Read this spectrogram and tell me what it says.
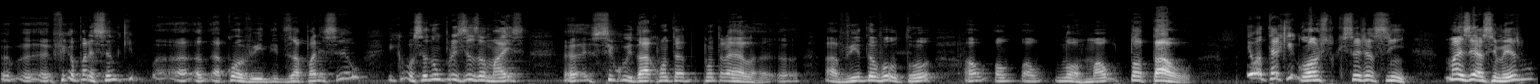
eh, eh, fica parecendo que a, a Covid desapareceu e que você não precisa mais uh, se cuidar contra, contra ela. A vida voltou ao, ao, ao, normal total. Eu até que gosto que seja assim, mas é assim mesmo?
